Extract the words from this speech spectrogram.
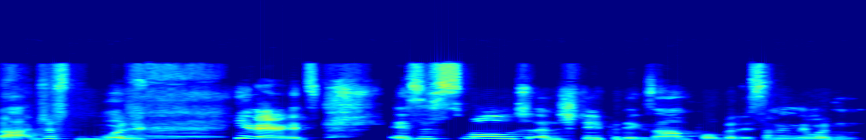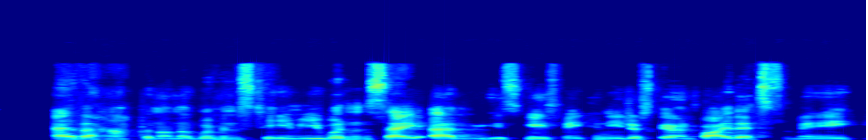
that just would, you know, it's it's a small and stupid example, but it's something that wouldn't ever happen on a women's team. You wouldn't say, um, "Excuse me, can you just go and buy this for me?"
